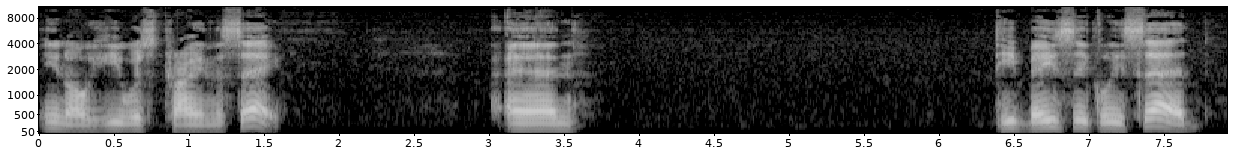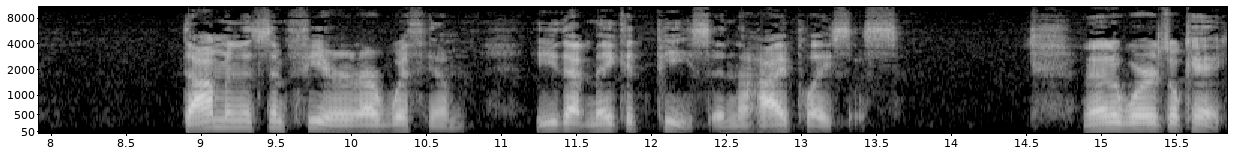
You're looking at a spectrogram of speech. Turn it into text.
you know, he was trying to say. And he basically said, Dominance and fear are with him, he that maketh peace in the high places. In other words, okay,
